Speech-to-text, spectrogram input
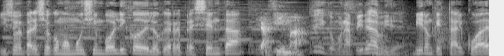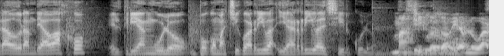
Y eso me pareció como muy simbólico de lo que representa. La cima. Sí, como una pirámide. Vieron que está el cuadrado grande abajo, el triángulo un poco más chico arriba y arriba el círculo, Más chico todavía, un lugar.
